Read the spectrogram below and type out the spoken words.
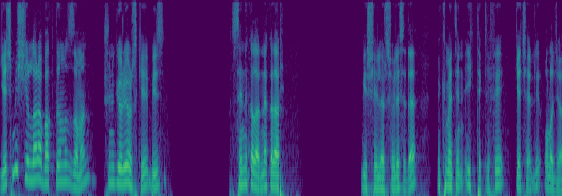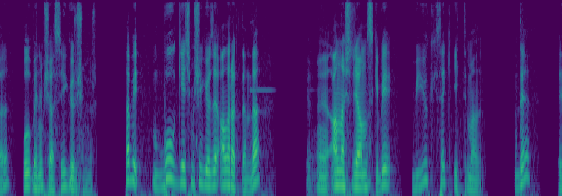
geçmiş yıllara baktığımız zaman şunu görüyoruz ki biz sendikalar ne kadar bir şeyler söylese de hükümetin ilk teklifi geçerli olacağı bu benim şahsi görüşümdür. Tabi bu geçmişi göze alaraktan da e, anlaşacağımız gibi büyük yüksek ihtimalde e,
